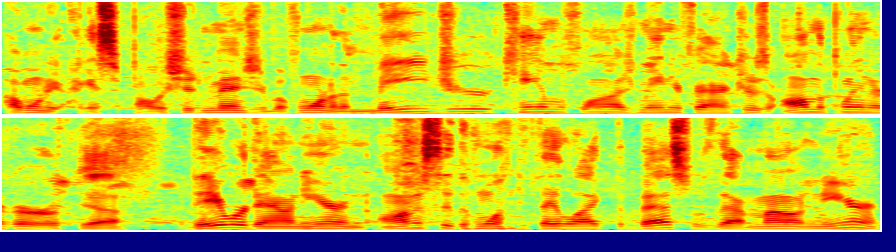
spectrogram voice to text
I want. I guess I probably shouldn't mention, but one of the major camouflage manufacturers on the planet Earth, Yeah, they were down here, and honestly, the one that they liked the best was that Mountaineer.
